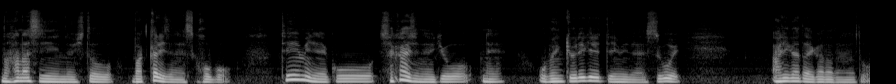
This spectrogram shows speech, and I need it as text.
の話の人ばっかりじゃないですかほぼ。っていう意味で、こう社会人の野球をねお勉強できるっていう意味ではすごいありがたい方だなと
